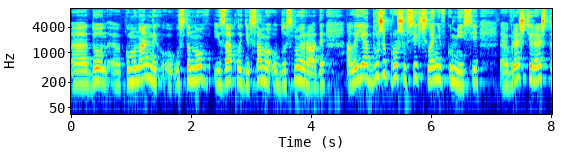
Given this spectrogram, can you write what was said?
е, до е, комунальних установ і закладів саме обласної ради. Але я дуже прошу всіх членів комісії, е, врешті-решт,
